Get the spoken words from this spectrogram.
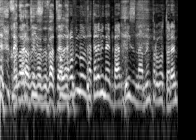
honorowym obywatelem. Honorowym obywatelem i najbardziej znanym promotorem,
